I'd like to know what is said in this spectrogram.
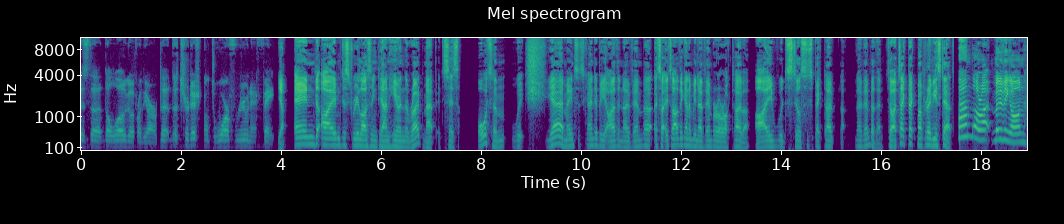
is the the logo for the arm, the the traditional dwarf runic face. Yep. And I'm just realizing down here in the roadmap, it says autumn, which yeah means it's going to be either November. It's it's either going to be November or October. I would still suspect no, November then. So I take back my previous doubts. Um. All right. Moving on.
